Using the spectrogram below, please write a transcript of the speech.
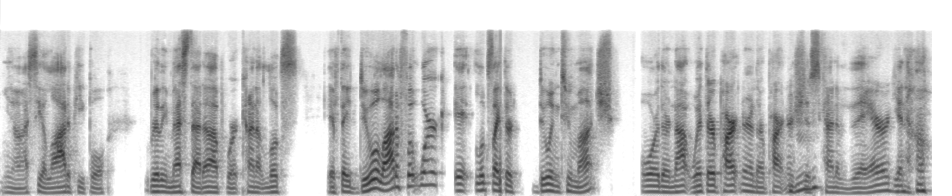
You know, I see a lot of people really mess that up where it kind of looks if they do a lot of footwork, it looks like they're doing too much or they're not with their partner and their partner's mm -hmm. just kind of there, you know?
